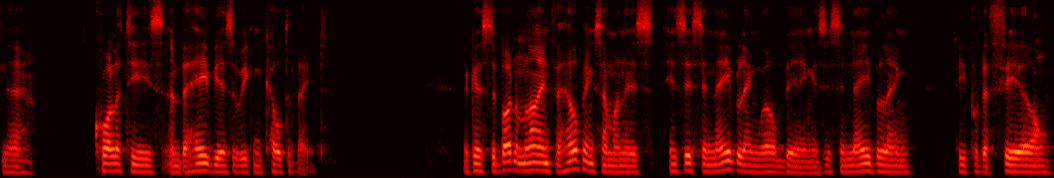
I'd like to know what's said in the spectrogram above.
They're qualities and behaviors that we can cultivate. Because the bottom line for helping someone is is this enabling well being? Is this enabling people to feel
